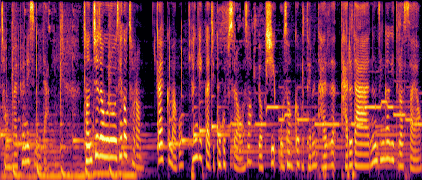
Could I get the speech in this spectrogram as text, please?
정말 편했습니다. 전체적으로 새 것처럼 깔끔하고 향기까지 고급스러워서 역시 5성급 호텔은 다르다, 다르다는 생각이 들었어요.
